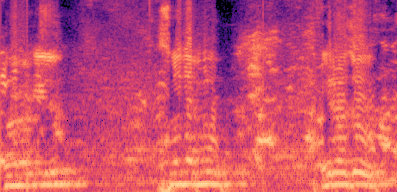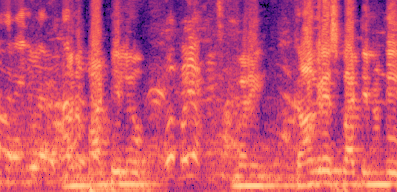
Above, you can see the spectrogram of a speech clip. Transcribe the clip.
గౌరవనీయులు సోదరులు ఈరోజు మన పార్టీలో మరి కాంగ్రెస్ పార్టీ నుండి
